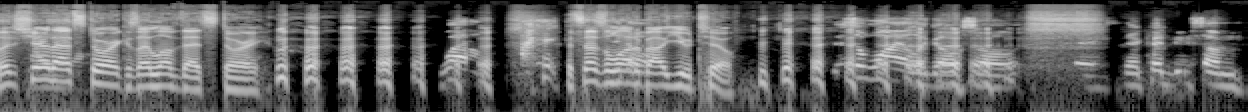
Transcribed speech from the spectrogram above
Let's share I that did. story because I love that story. well, I, it says a lot know, about you too. it's a while ago, so there, there could be some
